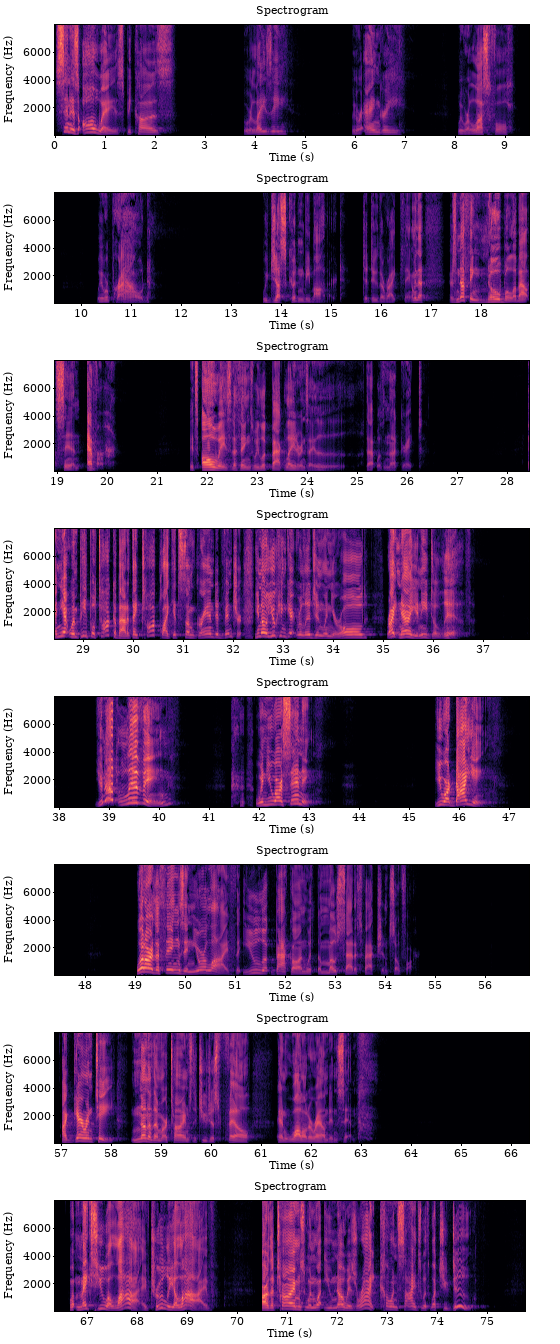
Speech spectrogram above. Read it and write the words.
Sin is always because we were lazy, we were angry, we were lustful, we were proud. We just couldn't be bothered to do the right thing. I mean, there's nothing noble about sin ever. It's always the things we look back later and say, that was not great. And yet, when people talk about it, they talk like it's some grand adventure. You know, you can get religion when you're old. Right now, you need to live. You're not living when you are sinning, you are dying. What are the things in your life that you look back on with the most satisfaction so far? I guarantee none of them are times that you just fell and wallowed around in sin. What makes you alive, truly alive, are the times when what you know is right coincides with what you do.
